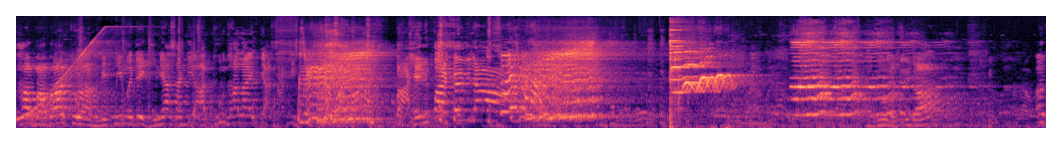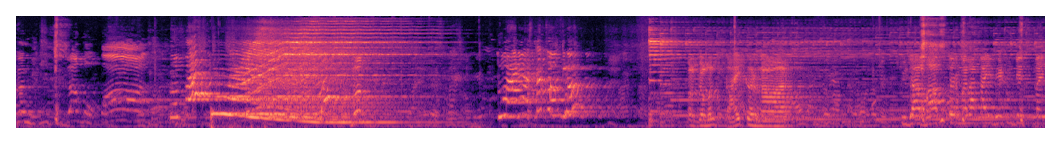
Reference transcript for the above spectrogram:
हा बाबा तुला मिठीमध्ये घेण्यासाठी आतुर झालाय त्यासाठी बाहेर पाठविला. अगं मी तुझा गोपाल अगं मग काय करणार? तुझा बाप तर मला काही भेटू देत नाही.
